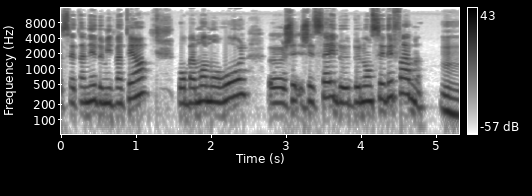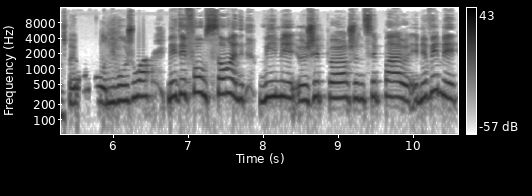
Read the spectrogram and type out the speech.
cette année 2021. Bon ben moi mon rôle, euh, j'essaye de, de, lancer des femmes. Mmh. Euh, au niveau joie. Mais des fois, on sent, oui, mais euh, j'ai peur, je ne sais pas. Euh, mais oui, mais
